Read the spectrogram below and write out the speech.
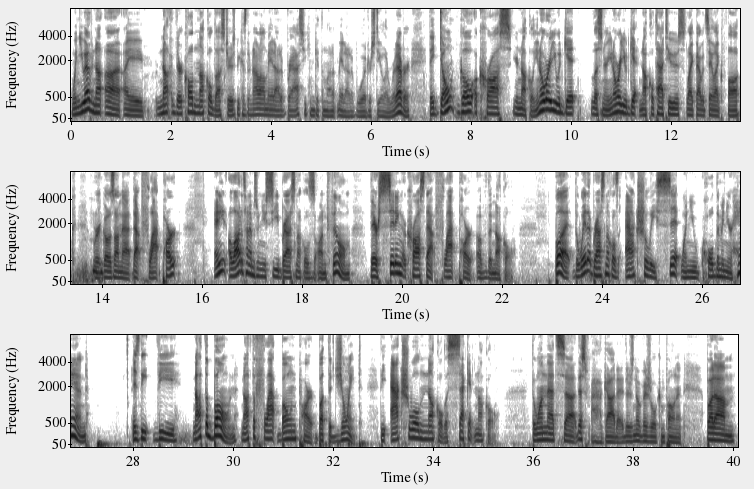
When you have not uh, a not, they're called knuckle dusters because they're not all made out of brass. You can get them out, made out of wood or steel or whatever. They don't go across your knuckle. You know where you would get listener. You know where you would get knuckle tattoos like that would say like fuck, where it goes on that that flat part. Any a lot of times when you see brass knuckles on film, they're sitting across that flat part of the knuckle. But the way that brass knuckles actually sit when you hold them in your hand is the the not the bone, not the flat bone part, but the joint, the actual knuckle, the second knuckle, the one that's uh, this. Oh God, there's no visual component, but um.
